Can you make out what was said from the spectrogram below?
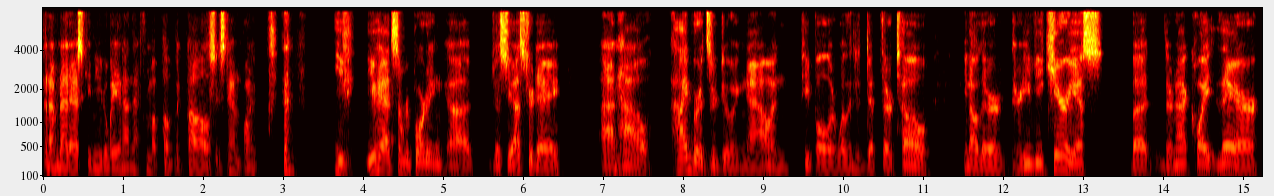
and I'm not asking you to weigh in on that from a public policy standpoint. you you had some reporting uh, just yesterday on how hybrids are doing now, and people are willing to dip their toe. You know, they're they're EV curious, but they're not quite there.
